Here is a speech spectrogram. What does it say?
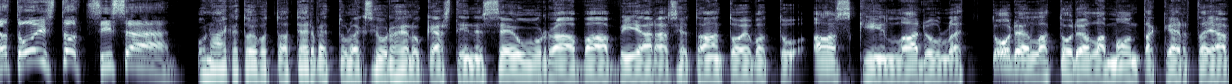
ja toistot sisään. On aika toivottaa tervetulleeksi urheilukästiin seuraavaa vieras, jota on toivottu Askiin ladulle todella todella monta kertaa ja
